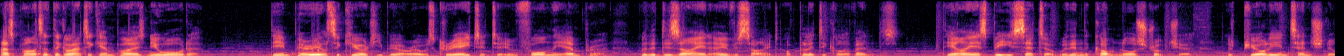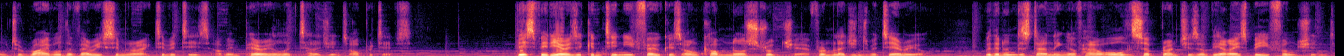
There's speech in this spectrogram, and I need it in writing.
As part of the Galactic Empire's new order, the Imperial Security Bureau was created to inform the Emperor with a desired oversight of political events. The ISB's setup within the COMPNOR structure was purely intentional to rival the very similar activities of Imperial intelligence operatives. This video is a continued focus on COMPNOR structure from Legends material, with an understanding of how all the sub-branches of the ISB functioned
